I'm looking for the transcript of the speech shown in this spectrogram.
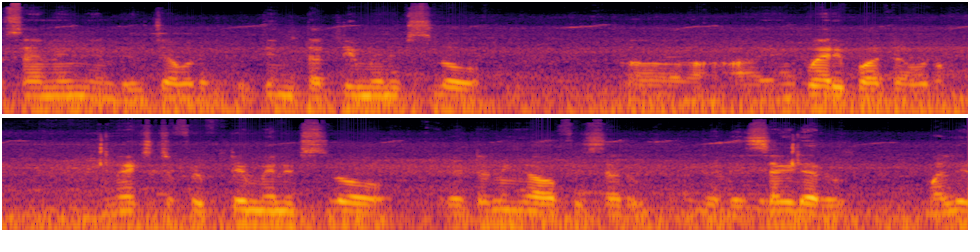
అసైనింగ్ అండ్ రీచ్ అవ్వడం. విత్ ఇన్ థర్టీ మినిట్స్లో ఆ ఎంక్వైరీ పార్ట్ అవ్వడం. నెక్స్ట్ ఫిఫ్టీ మినిట్స్లో రిటర్నింగ్ ఆఫీసర్ అంటే డిసైడరు మళ్ళీ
